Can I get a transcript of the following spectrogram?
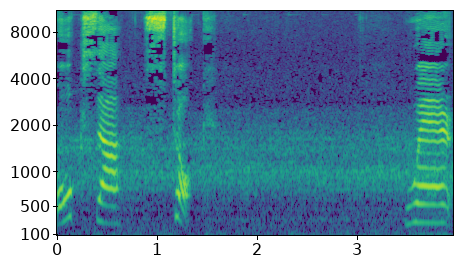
OXA stock where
